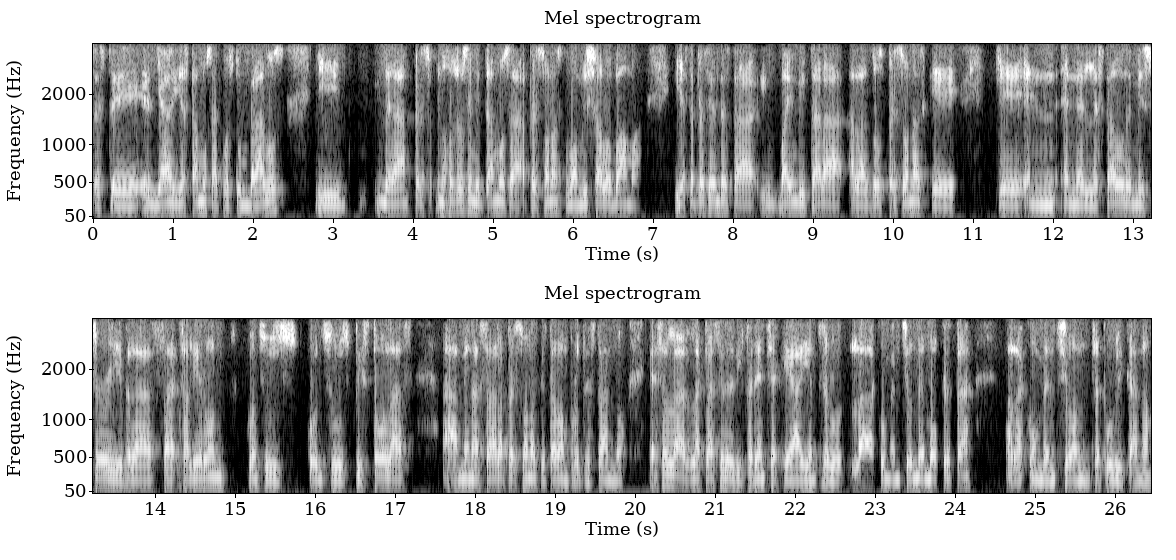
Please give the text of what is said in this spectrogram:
este, ya, ya estamos acostumbrados y nosotros invitamos a personas como Michelle Obama y este presidente está va a invitar a, las dos personas que, que en, el estado de Missouri ¿verdad? salieron con sus con sus pistolas a amenazar a personas que estaban protestando. Esa es la, la clase de diferencia que hay entre la convención demócrata a la convención republicana.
